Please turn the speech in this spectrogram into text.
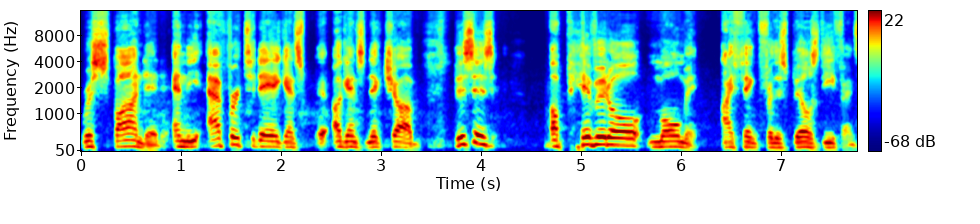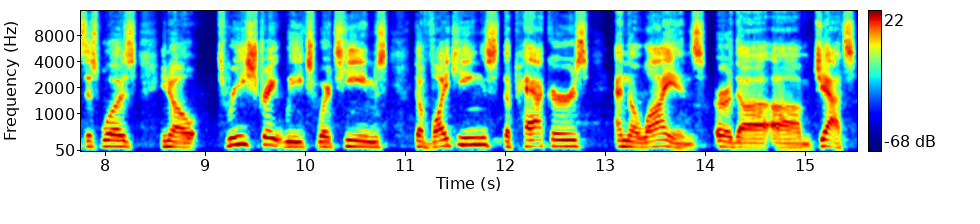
responded and the effort today against against Nick Chubb, this is a pivotal moment, I think, for this Bills defense. This was, you know, three straight weeks where teams, the Vikings, the Packers, and the Lions or the um, Jets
